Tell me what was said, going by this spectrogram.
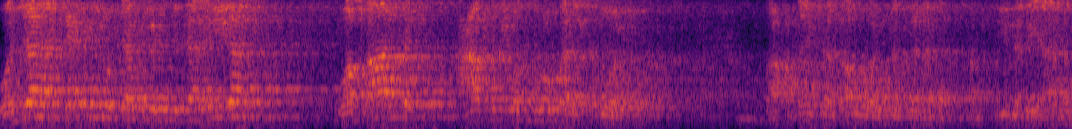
وجاءك ابنك في الابتدائية وقال عطني مصروف الأسبوع. فأعطيت الأول مثلا خمسين ريالا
